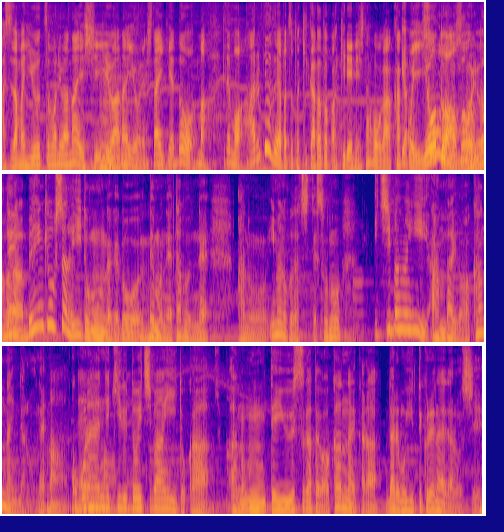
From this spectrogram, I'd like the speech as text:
足ざまに言うつもりはないし、うん。言わないようにしたいけどまあでもある程度やっぱちょっと着方とか綺麗にした方がかっこいいよとは思うよそうなのそうなのだからね。勉強したらいいと思うんだけど、ん。でもね多分ねあの今の子たちってその一番いい塩梅が分かんないんだろうね,、まあねここら辺で着ると一番いいとか、あのうんっていう姿が分かんないから誰も言ってくれないだろうし、う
